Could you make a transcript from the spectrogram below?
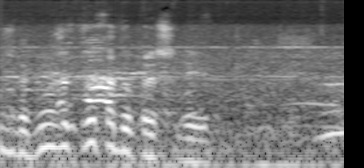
Слушай, так мы уже к выходу пришли. Ну,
